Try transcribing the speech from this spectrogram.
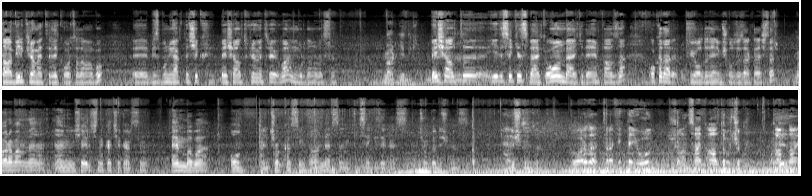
Daha 1 kilometrelik ortalama bu. Ee, biz bunu yaklaşık 5-6 kilometre var mı buradan orası? Var yedik. 5-6, 7-8 belki 10 belki de en fazla. O kadar bir yolda denemiş olacağız arkadaşlar. Bu arabanla yani şehir içinde kaç yakarsın? En baba 10. Yani çok kasayım falan dersen 8 yakarsın. Çok da düşmez. Evet. Düşmüyor zaten. Bu arada trafikte yoğun. Şu an saat 6.30. O Tam değil da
